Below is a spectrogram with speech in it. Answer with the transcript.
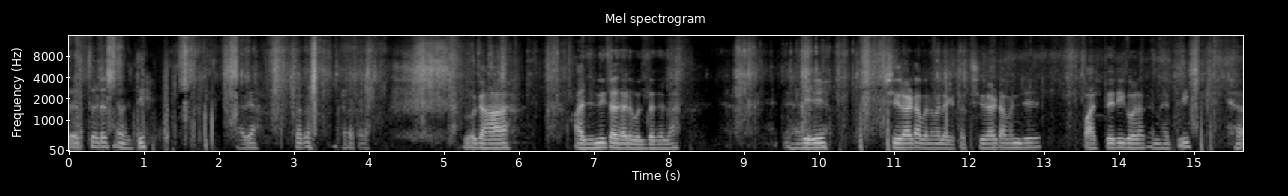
तर चढत नाही वरती. जाऊया. तर घराकडं. बघा हा आजनीचा झाड बोलतात त्याला. हे शिराटा बनवायला घेतात. शिराटा म्हणजे पातेरी गोळा करण्याची ह्या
